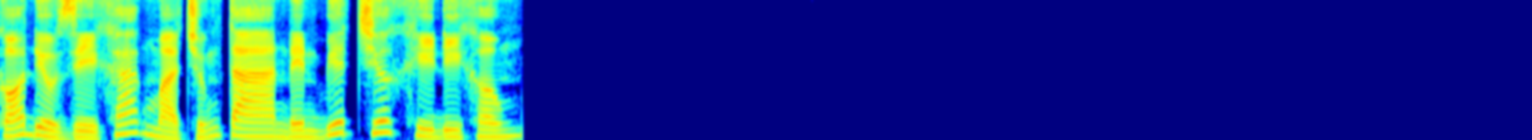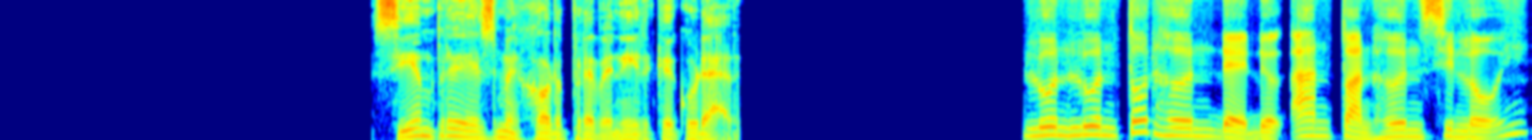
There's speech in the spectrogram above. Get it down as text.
Có điều gì khác mà chúng ta nên biết trước khi đi không? Siempre es mejor prevenir que curar. Luôn luôn tốt hơn để được an toàn hơn xin lỗi.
